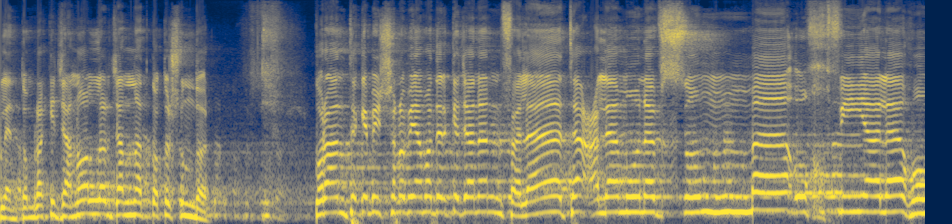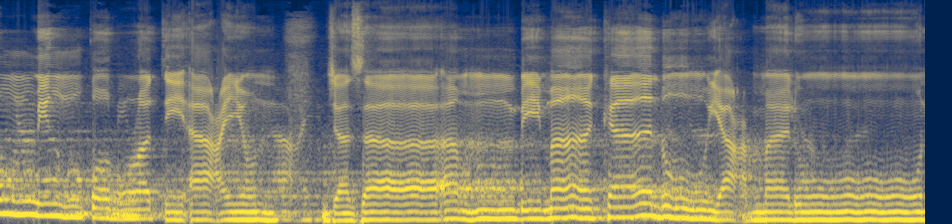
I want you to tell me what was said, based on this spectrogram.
বলেন, তোমরা কি জানো আল্লাহর জান্নাত কত সুন্দর? কোরআন থেকে বিশ্বনবী আমাদেরকে জানান, ফালা তা'লামু নাফসুম মা উখফিয়া লাহুম মিন কুররাতি আ'য়ুন জাযাআম বিমা কানু ইয়া'মালুন।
